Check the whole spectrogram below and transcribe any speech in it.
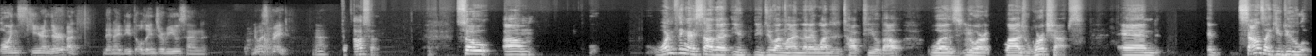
points here and there, but then I did all the interviews and it was great. Yeah, that's awesome. So, um, one thing I saw that you you do online that I wanted to talk to you about was mm-hmm. your collage workshops, and it sounds like you do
